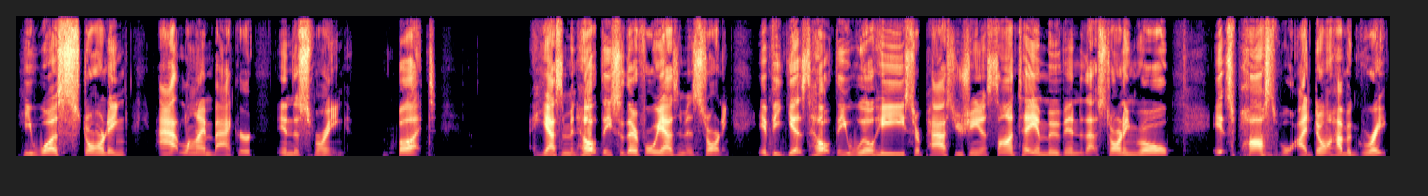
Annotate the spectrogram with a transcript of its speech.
he was starting at linebacker in the spring, but he hasn't been healthy, so therefore he hasn't been starting. If he gets healthy, will he surpass Eugene Asante and move into that starting role? It's possible. I don't have a great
